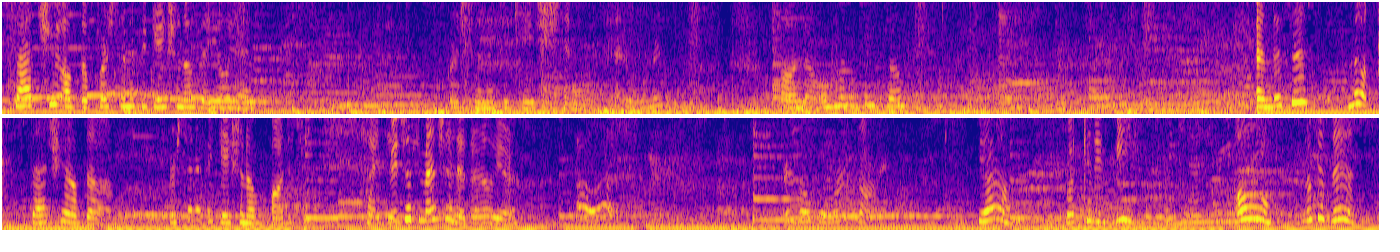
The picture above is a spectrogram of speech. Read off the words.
Statue of the personification of the Iliad. Personification. Is that a woman? Oh no, I don't think so. And this is, look, statue of the personification of Odyssey. We just mentioned it earlier. Oh, look. There's also words on it. Yeah, what could it be? Oh, look at this.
